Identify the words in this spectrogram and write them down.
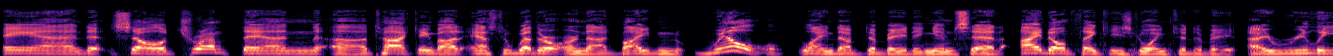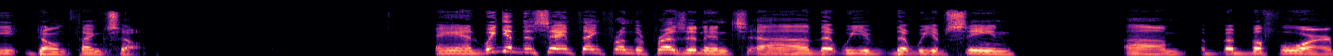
And so Trump then, uh, talking about as to whether or not Biden will wind up debating him, said, I don't think he's going to debate. I really don't think so. And we get the same thing from the president uh, that we that we have seen um, b- before.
